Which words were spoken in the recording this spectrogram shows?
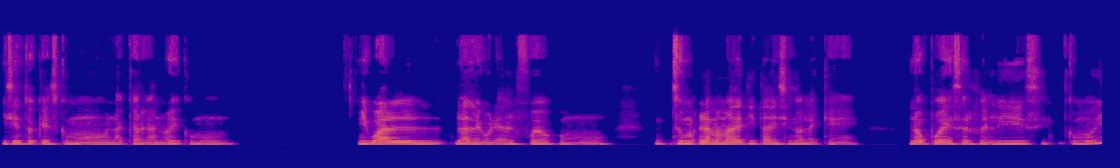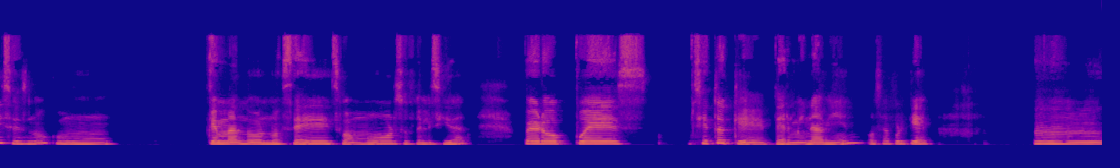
Y siento que es como la carga, ¿no? Y como igual la alegoría del fuego, como la mamá de Tita diciéndole que no puede ser feliz, como dices, ¿no? Como quemando, no sé, su amor, su felicidad, pero pues siento que termina bien, o sea, porque Mm,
